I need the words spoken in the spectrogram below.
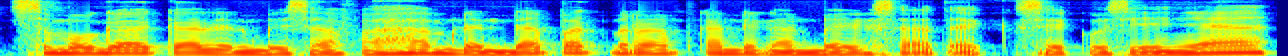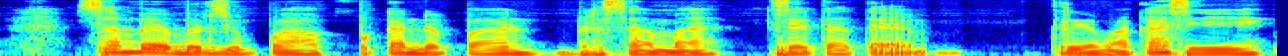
Semoga kalian bisa paham dan dapat menerapkan dengan baik saat eksekusinya. Sampai berjumpa pekan depan bersama ZTM. Terima kasih.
